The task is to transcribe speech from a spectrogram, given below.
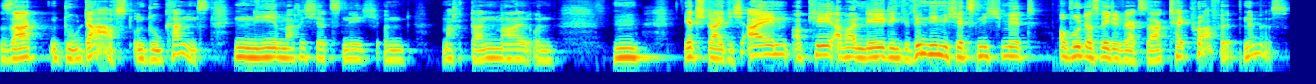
sagt, du darfst und du kannst. Nee, mache ich jetzt nicht und mach dann mal und hm, jetzt steige ich ein, okay, aber nee, den Gewinn nehme ich jetzt nicht mit, obwohl das Regelwerk sagt, take profit, nimm es.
